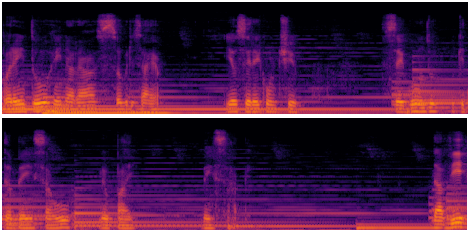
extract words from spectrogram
Porém tu reinarás sobre Israel, e eu serei contigo, segundo o que também Saul, meu pai, bem sabe. Davi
